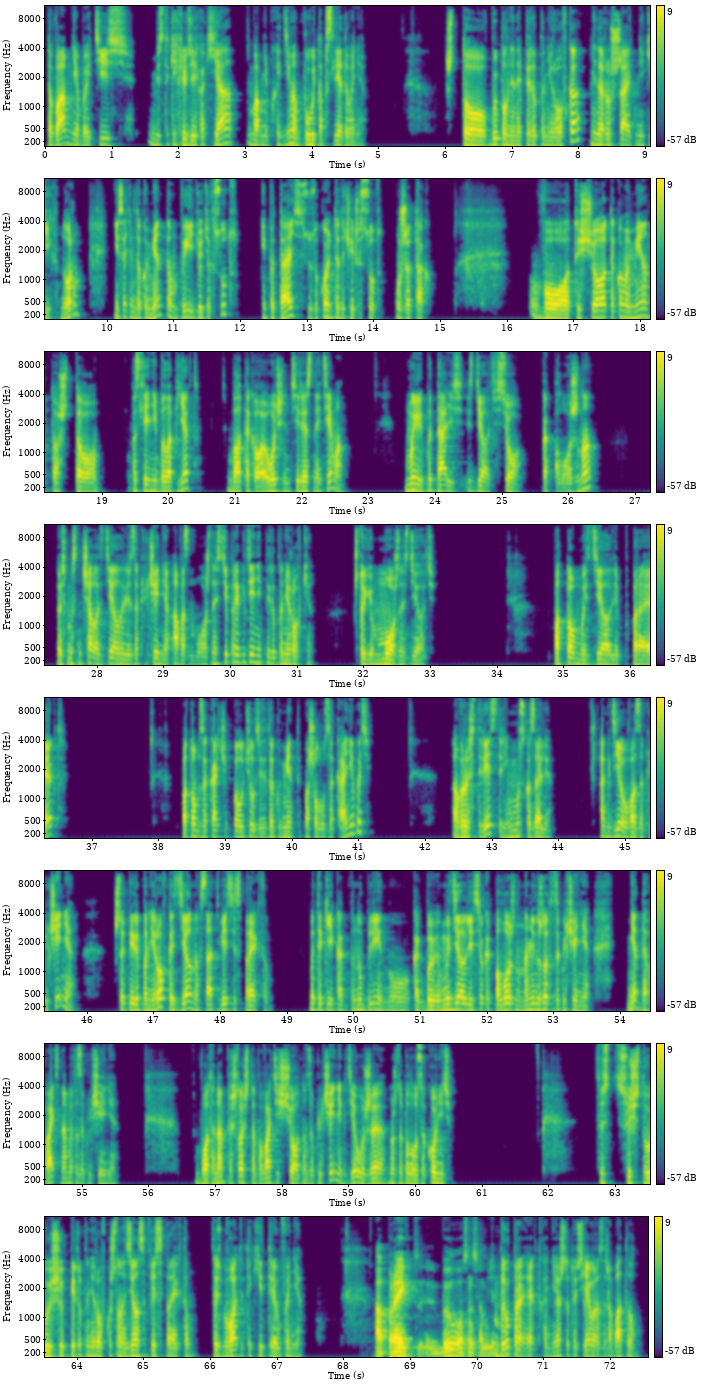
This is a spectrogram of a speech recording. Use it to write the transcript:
то вам не обойтись без таких людей, как я, вам необходимо будет обследование что выполненная перепланировка не нарушает никаких норм, и с этим документом вы идете в суд и пытаетесь узаконить это через суд. Уже так. Вот. Еще такой момент, то что последний был объект, была такая очень интересная тема. Мы пытались сделать все как положено. То есть мы сначала сделали заключение о возможности проведения перепланировки, что ее можно сделать. Потом мы сделали проект. Потом заказчик получил эти документы, пошел узаканивать. А в Росреестре ему сказали, а где у вас заключение, что перепланировка сделана в соответствии с проектом? Мы такие, как бы, ну блин, ну как бы мы делали все как положено, нам не нужно это заключение. Нет, давайте нам это заключение. Вот, а нам пришлось штамповать еще одно заключение, где уже нужно было узаконить существующую перепланировку, что она сделана в соответствии с проектом. То есть бывают и такие требования. А проект был у вас на самом деле? Был проект, конечно, то есть я его разрабатывал.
